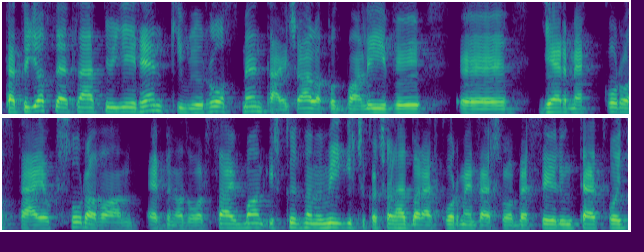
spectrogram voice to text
Tehát, hogy azt lehet látni, hogy egy rendkívül rossz mentális állapotban lévő gyermekkorosztályok sora van ebben az országban, és közben mégiscsak a családbarát kormányzásról beszélünk, tehát hogy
